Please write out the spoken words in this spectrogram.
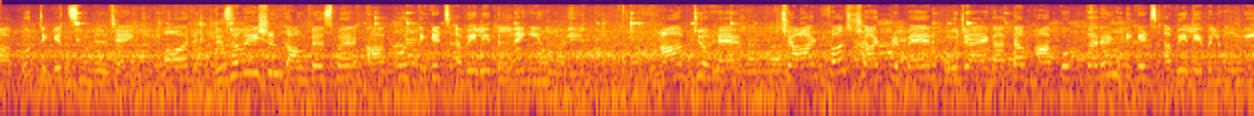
आपको टिकट्स मिल जाएँगी। और रिजर्वेशन काउंटर्स पर आपको टिकट्स अवेलेबल नहीं होंगी। जो है चार्ट फ़र्स्ट चार्ट प्रिपेयर हो जाएगा तब आपको करंट टिकट्स अवेलेबल होंगी।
